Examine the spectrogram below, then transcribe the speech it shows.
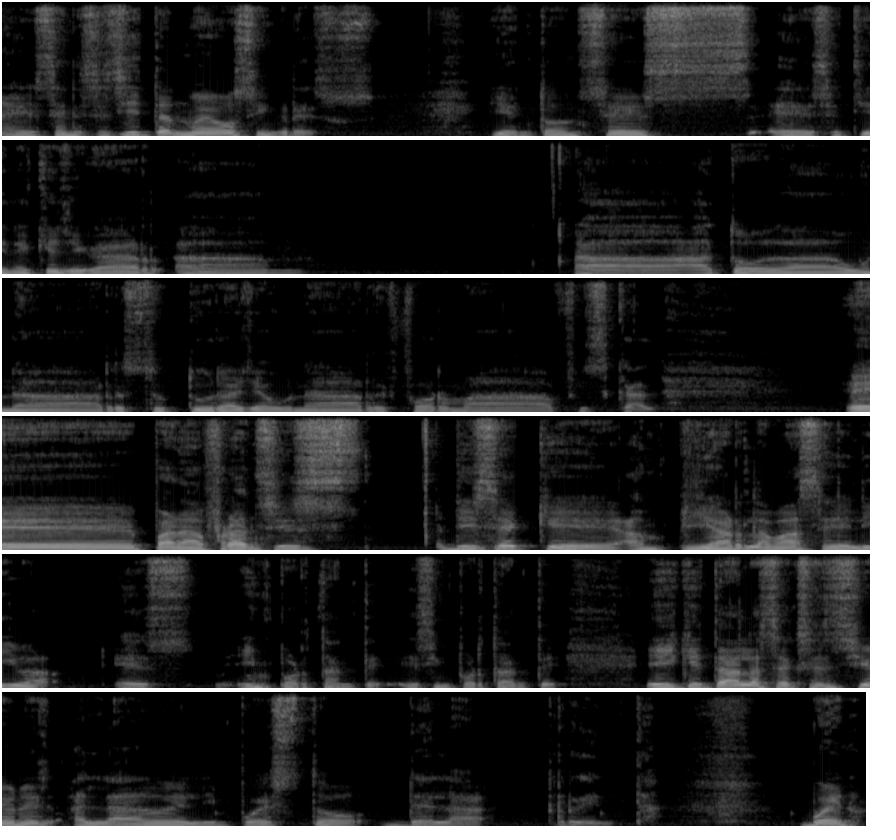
eh, se necesitan nuevos ingresos y entonces eh, se tiene que llegar a, a, toda una reestructura y a una reforma fiscal. Eh, para Francis dice que ampliar la base del IVA es importante, es importante, y quitar las exenciones al lado del impuesto de la renta. Bueno,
